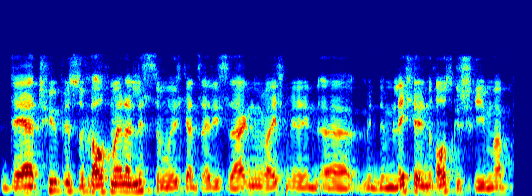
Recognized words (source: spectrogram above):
Der Typ ist sogar auf meiner Liste, muss ich ganz ehrlich sagen, weil ich mir ihn äh, mit einem Lächeln rausgeschrieben habe.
